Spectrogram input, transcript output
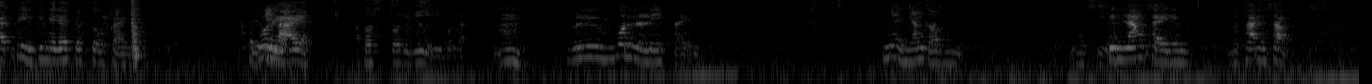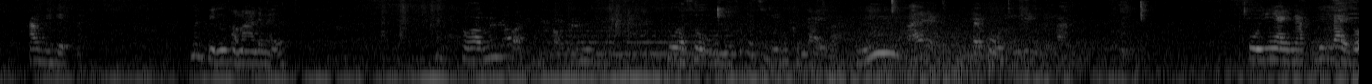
จัดปิ้งกินได้เลยจะโตไก่ตัวลายอะเอาตัวตัวดื้อๆอยู่บนนั้นอืมมันวนเลยไข่เมี่ยงยังกับที่มาขี่ปินล้างใส่นี่บะทันสับข้าวดีเห็ดน่ะมันปินเข้ามาได้ไหมเอ่ยเพราะว่ามันรอดตัวสูงมันก็จะบินขึ้นได้ว่ะอืมไม่ไปปลูกยิ่งๆขึ้นมาปูยังไงนะบินได้ก็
